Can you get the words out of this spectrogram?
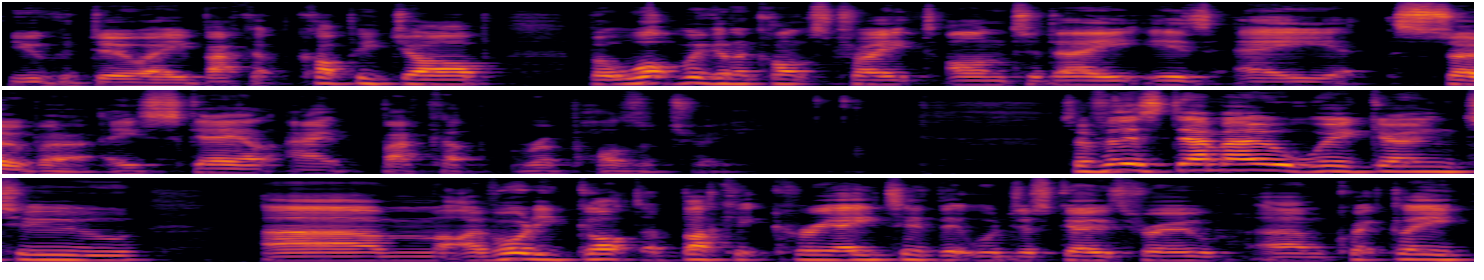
you could do a backup copy job, but what we're going to concentrate on today is a SOBR, a Scale Out Backup Repository. So for this demo, we're going to, um, I've already got a bucket created that we'll just go through um, quickly.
